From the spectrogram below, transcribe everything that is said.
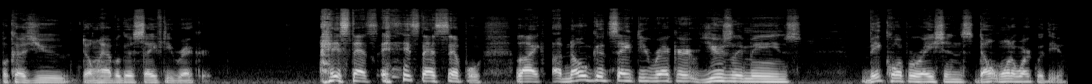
because you don't have a good safety record. It's that it's that simple. Like a no good safety record usually means big corporations don't want to work with you.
